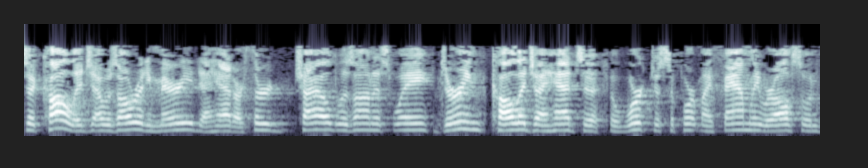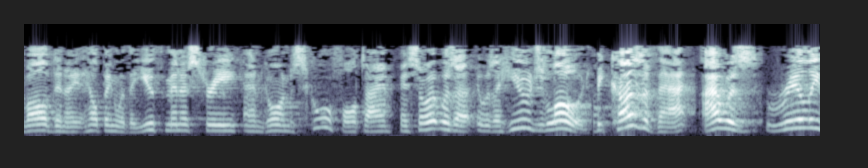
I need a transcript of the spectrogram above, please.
to college, I was already married. I had our third child was on its way. During college, I had to work to support my family. We're also involved in a, helping with a youth ministry and going to school full time. And so it was a it was a huge load. Because of that, I was really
